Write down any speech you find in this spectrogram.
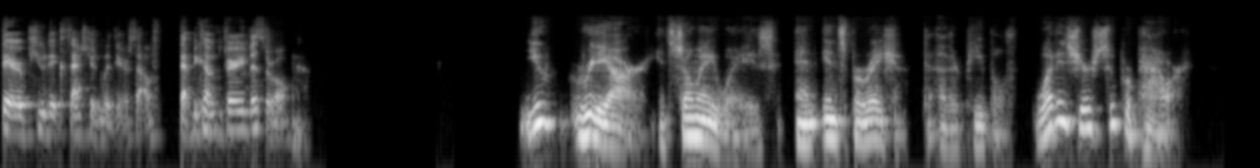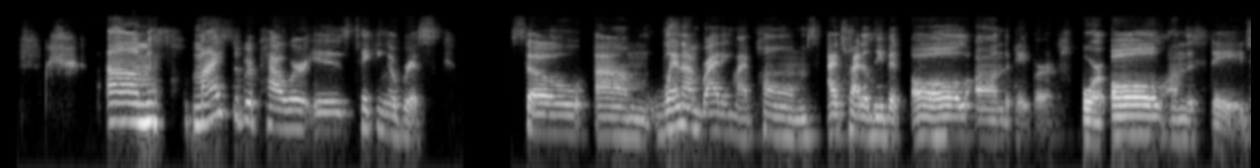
therapeutic session with yourself that becomes very visceral. Yeah. You really are, in so many ways, an inspiration to other people. What is your superpower? Um, my superpower is taking a risk. So um, when I'm writing my poems, I try to leave it all on the paper or all on the stage.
